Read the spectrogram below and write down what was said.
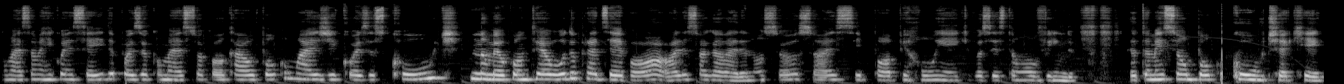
começo a me reconhecer e depois eu começo a colocar um pouco mais de coisas cult no meu conteúdo para dizer, olha só, galera, eu não sou só esse pop ruim aí que vocês estão ouvindo. Eu também sou um pouco cult aqui.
